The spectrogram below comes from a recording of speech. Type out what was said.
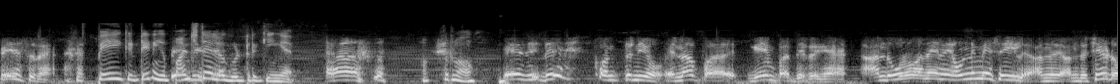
பேசுறேன். பேய்கிட்டே நீங்க பஞ்ச் டைலாக் விட்டுருக்கீங்க. அப்புறம்? பேசிட்டு கண்டினியூ என்ன கேம் பார்த்துட்டு இருக்கேன். அந்த உருவம் வந்து என்னை ஒண்ணுமே செய்யல. அந்த அந்த ஷேடோ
